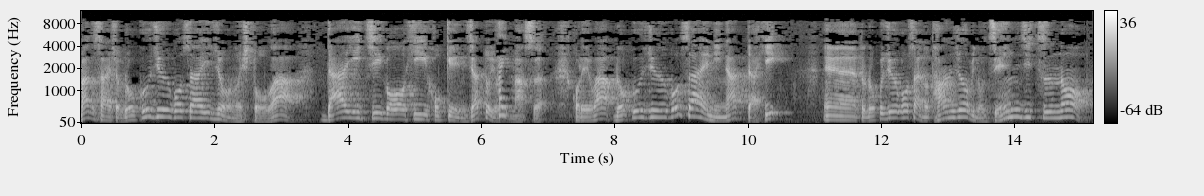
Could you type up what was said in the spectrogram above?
まず最初65歳以上の人は第一号非保険者と呼びます、これは65歳になった日えー、と65歳の誕生日の前日の、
